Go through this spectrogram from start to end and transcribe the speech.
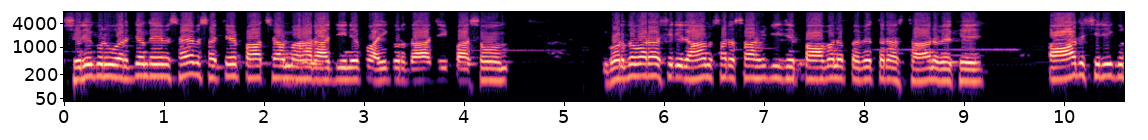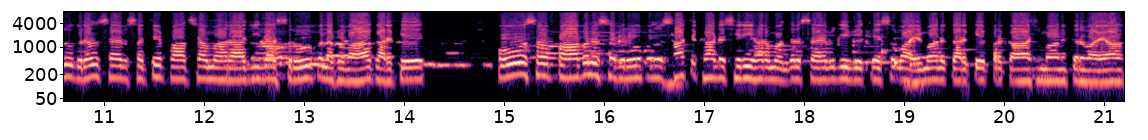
ਸ੍ਰੀ ਗੁਰੂ ਅਰਜਨ ਦੇਵ ਸਾਹਿਬ ਸੱਚੇ ਪਾਤਸ਼ਾਹ ਮਹਾਰਾਜ ਜੀ ਨੇ ਭਾਈ ਗੁਰਦਾਸ ਜੀ ਪਾਸੋਂ ਗੁਰਦੁਆਰਾ ਸ੍ਰੀ ਰਾਮਸਰ ਸਾਹਿਬ ਜੀ ਦੇ ਪਾਵਨ ਪਵਿੱਤਰ ਸਥਾਨ ਵਿਖੇ ਆਦ ਸ੍ਰੀ ਗੁਰੂ ਗ੍ਰੰਥ ਸਾਹਿਬ ਸੱਚੇ ਪਾਤਸ਼ਾਹ ਮਹਾਰਾਜ ਜੀ ਦਾ ਸਰੂਪ ਲਖਵਾ ਕਰਕੇ ਉਸ ਪਾਵਨ ਸਰੂਪ ਨੂੰ ਸੱਚਖੰਡ ਸ੍ਰੀ ਹਰਮੰਦਰ ਸਾਹਿਬ ਜੀ ਵਿਖੇ ਸੁਭਾਇਮਾਨ ਕਰਕੇ ਪ੍ਰਕਾਸ਼ਮਾਨ ਕਰਵਾਇਆ,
